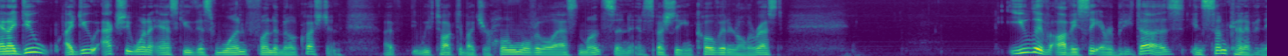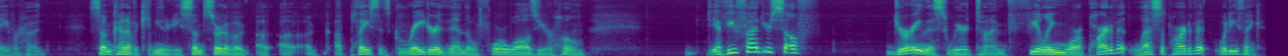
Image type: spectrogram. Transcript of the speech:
And I do, I do actually want to ask you this one fundamental question. I've, we've talked about your home over the last months, and especially in COVID and all the rest. You live, obviously, everybody does, in some kind of a neighborhood some kind of a community, some sort of a, a, a, place that's greater than the four walls of your home. Have you found yourself during this weird time feeling more a part of it, less a part of it? What do you think?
